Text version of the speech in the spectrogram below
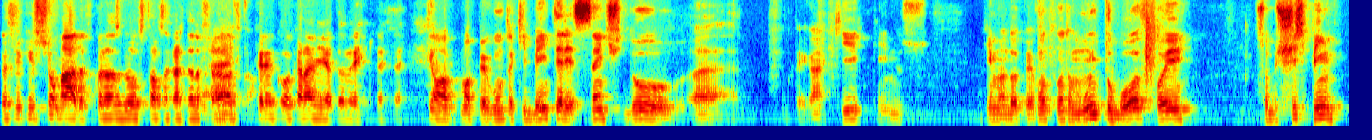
eu fico enciumado, eu fico olhando os growth stocks na carteira do Fernando, é, então. fico querendo colocar na minha também. Tem uma, uma pergunta aqui bem interessante do uh, pegar aqui, quem, nos, quem mandou a pergunta, pergunta muito boa foi sobre XPIN, ah,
